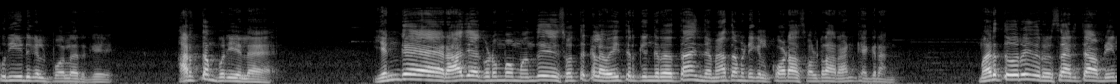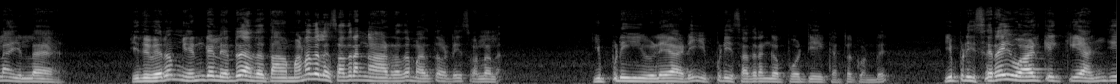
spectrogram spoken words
குறியீடுகள் போல இருக்குது அர்த்தம் புரியலை. எங்கே ராஜா குடும்பம் வந்து சொத்துக்களை வைத்திருக்குங்கிறது தான் இந்த மேத்தமெட்டிக்கல் கோடா சொல்கிறாரான்னு கேட்குறாங்க மருத்துவரும் இவர் விசாரித்தா அப்படிலாம் இல்லை. இது வெறும் எண்கள் என்று அந்த தான் மனதில் சதுரங்கம் ஆடுறதை மருத்துவர்கிட்டையும் சொல்லலை. இப்படி விளையாடி இப்படி சதுரங்க போட்டியை கற்றுக்கொண்டு இப்படி சிறை வாழ்க்கைக்கு அஞ்சு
